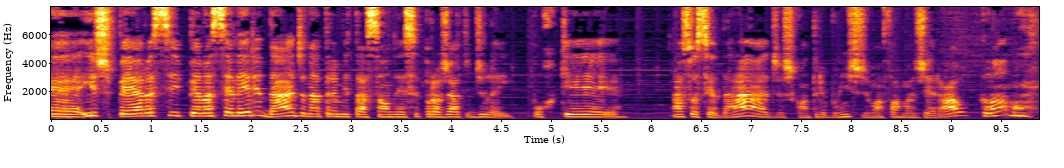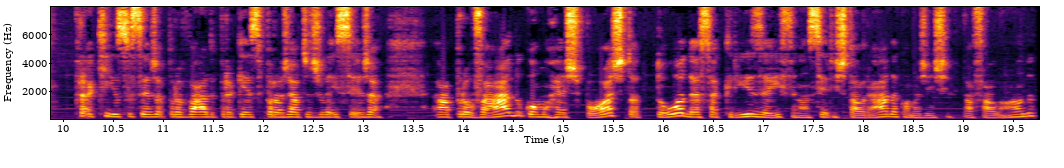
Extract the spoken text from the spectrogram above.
é, espera-se pela celeridade na tramitação desse projeto de lei, porque a sociedade, os contribuintes, de uma forma geral, clamam para que isso seja aprovado, para que esse projeto de lei seja aprovado como resposta a toda essa crise financeira instaurada, como a gente está falando,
